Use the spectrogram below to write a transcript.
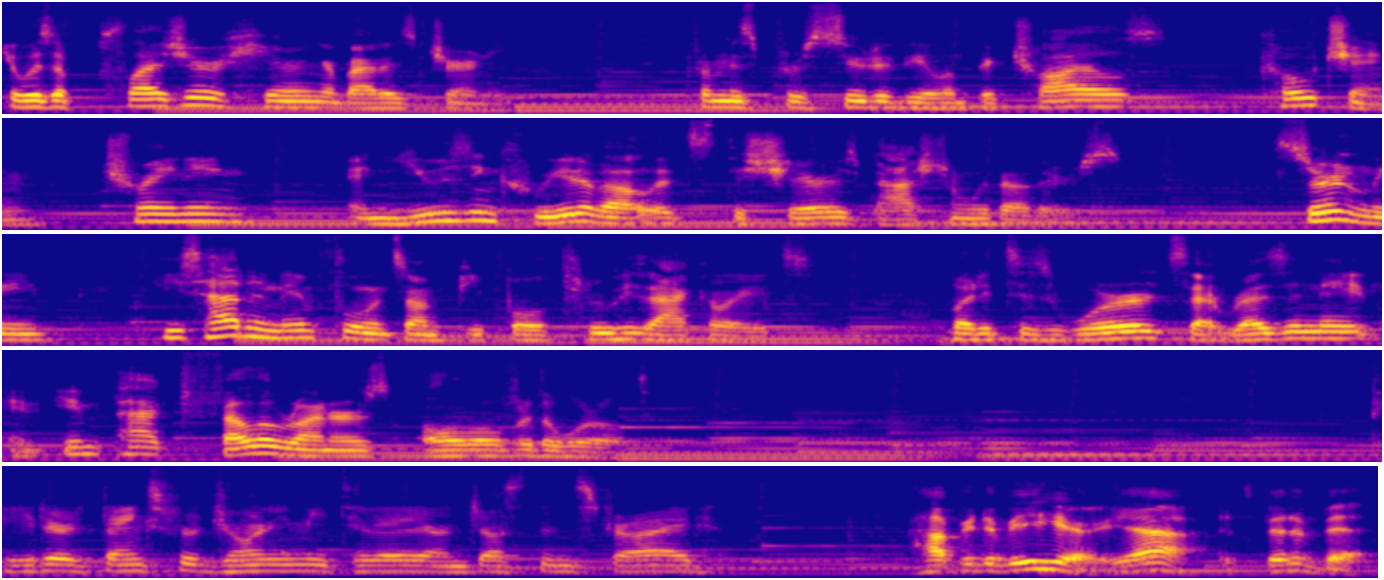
It was a pleasure hearing about his journey, from his pursuit of the Olympic trials, coaching, training, and using creative outlets to share his passion with others. Certainly, he's had an influence on people through his accolades, but it's his words that resonate and impact fellow runners all over the world. Peter, thanks for joining me today on Just In Stride. Happy to be here. Yeah, it's been a bit.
